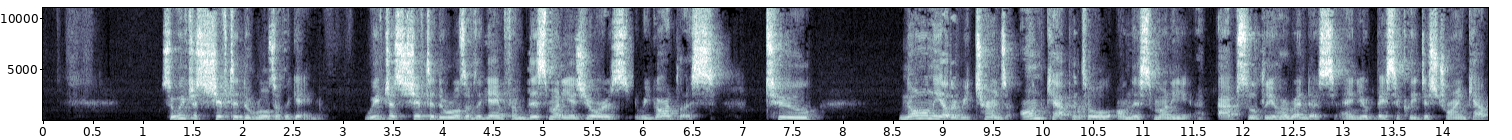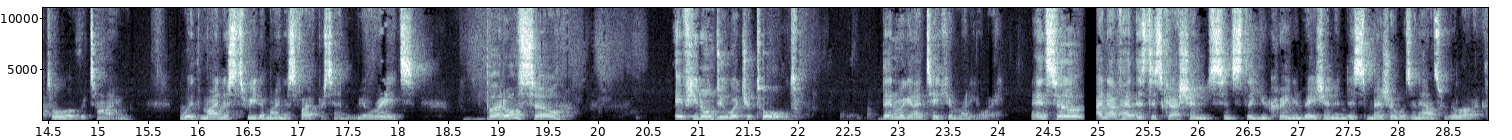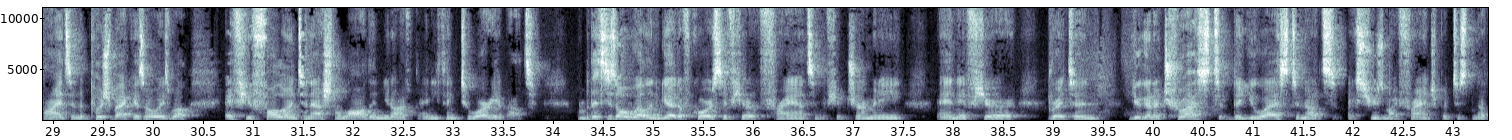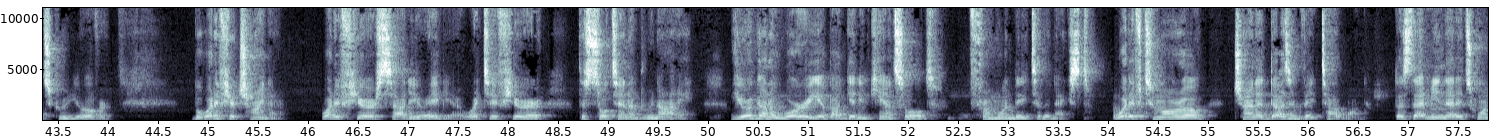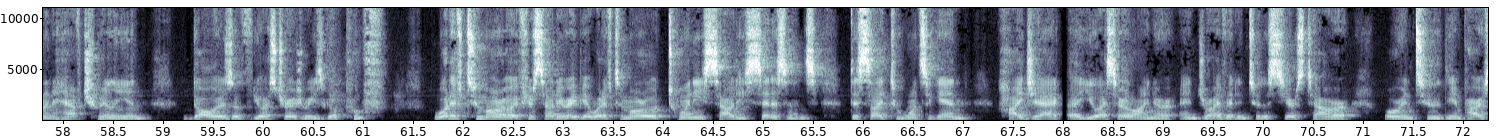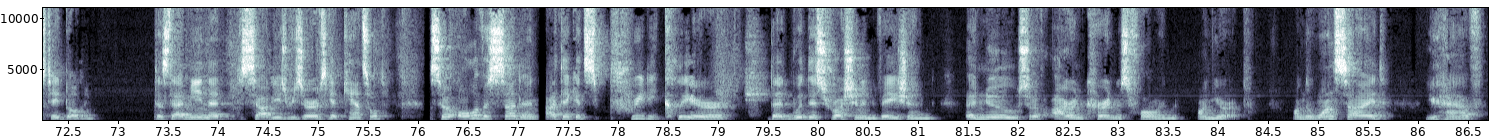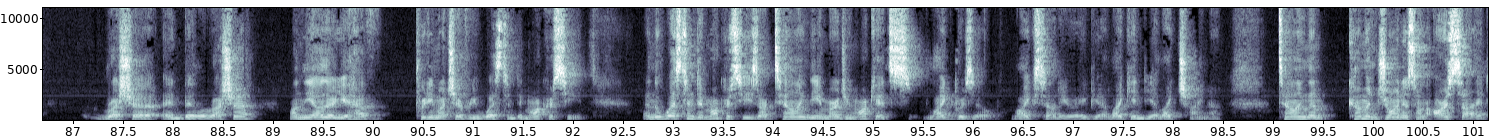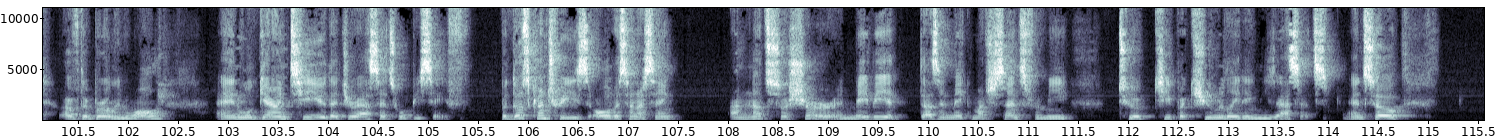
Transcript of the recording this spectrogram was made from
So we've just shifted the rules of the game. We've just shifted the rules of the game from this money is yours regardless to not only are the returns on capital on this money absolutely horrendous, and you're basically destroying capital over time with minus three to minus five percent real rates, but also if you don't do what you're told, then we're going to take your money away. And so, and I've had this discussion since the Ukraine invasion, and this measure was announced with a lot of clients. And the pushback is always, well, if you follow international law, then you don't have anything to worry about. But this is all well and good, of course, if you're France and if you're Germany and if you're Britain, you're going to trust the US to not, excuse my French, but to not screw you over. But what if you're China? What if you're Saudi Arabia? What if you're the Sultan of Brunei? You're going to worry about getting canceled from one day to the next. What if tomorrow China does invade Taiwan? Does that mean that it's one and a half trillion dollars of US treasuries go poof? What if tomorrow, if you're Saudi Arabia, what if tomorrow 20 Saudi citizens decide to once again hijack a US airliner and drive it into the Sears Tower or into the Empire State Building? Does that mean that Saudi's reserves get canceled? So all of a sudden, I think it's pretty clear that with this Russian invasion, a new sort of iron curtain has fallen on Europe. On the one side, you have Russia and Belarus. On the other, you have pretty much every Western democracy. And the Western democracies are telling the emerging markets, like Brazil, like Saudi Arabia, like India, like China, telling them, come and join us on our side of the Berlin Wall, and we'll guarantee you that your assets will be safe. But those countries all of a sudden are saying, I'm not so sure, and maybe it doesn't make much sense for me to keep accumulating these assets. And so,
